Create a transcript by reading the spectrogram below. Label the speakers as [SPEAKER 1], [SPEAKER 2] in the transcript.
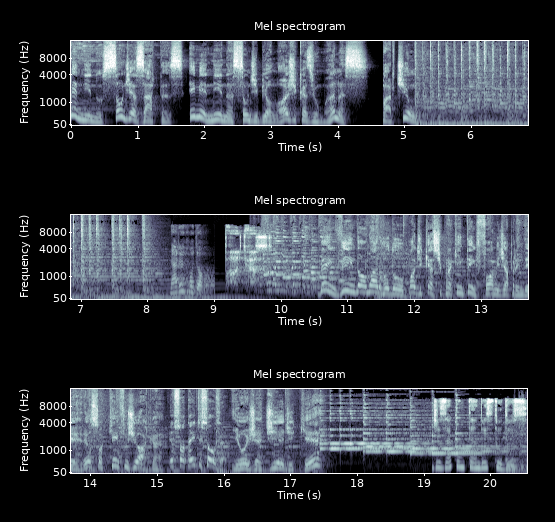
[SPEAKER 1] Meninos são de exatas e meninas são de biológicas e humanas? Parte 1.
[SPEAKER 2] Naruhodo.
[SPEAKER 1] Bem-vindo ao Naruhodô, podcast para quem tem fome de aprender. Eu sou Ken Fujioka
[SPEAKER 3] Eu sou Taí de Souza.
[SPEAKER 1] e hoje é dia de quê?
[SPEAKER 2] Desapontando estudos.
